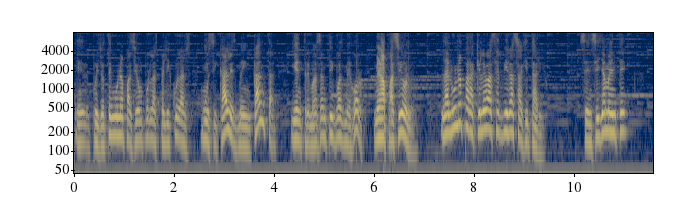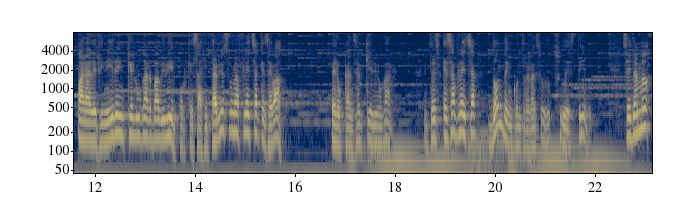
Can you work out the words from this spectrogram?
eh, pues yo tengo una pasión por las películas musicales, me encantan y entre más antiguas mejor, me apasionan. ¿La luna para qué le va a servir a Sagitario? Sencillamente para definir en qué lugar va a vivir, porque Sagitario es una flecha que se va, pero Cáncer quiere hogar. Entonces, esa flecha, ¿dónde encontrará su, destino? Se llama,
